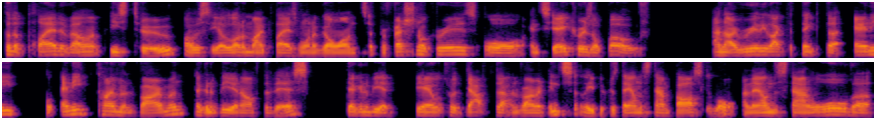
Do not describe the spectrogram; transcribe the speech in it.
for the player development piece too. Obviously, a lot of my players want to go on to professional careers or NCAA careers or both. And I really like to think that any any kind of environment they're going to be in after this, they're going to be, a, be able to adapt to that environment instantly because they understand basketball and they understand all the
